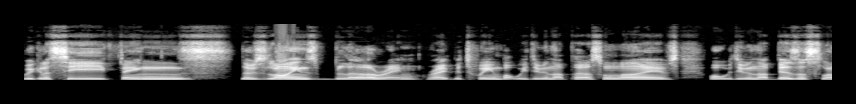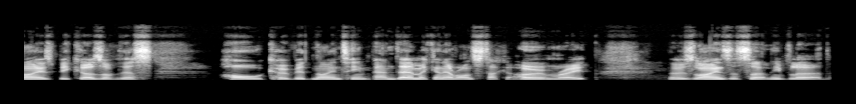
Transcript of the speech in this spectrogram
we're going to see things, those lines blurring, right, between what we do in our personal lives, what we do in our business lives, because of this whole COVID nineteen pandemic, and everyone's stuck at home, right? Those lines are certainly blurred.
